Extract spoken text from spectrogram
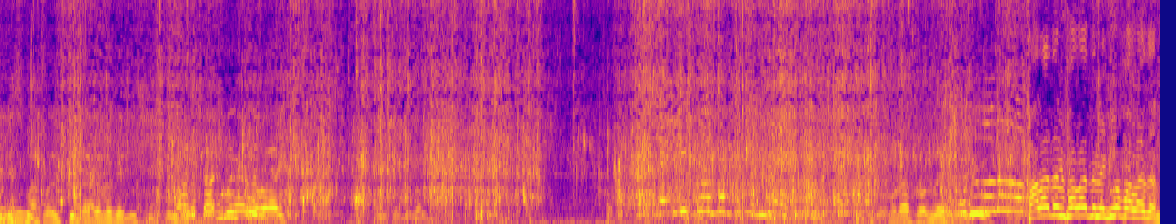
ইলিশ মাছ ওই সিলভার কাপে ইলিশ মাছ ধরলে ফালা দেন ফালা দেন, এগুলো ফালা দেন।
